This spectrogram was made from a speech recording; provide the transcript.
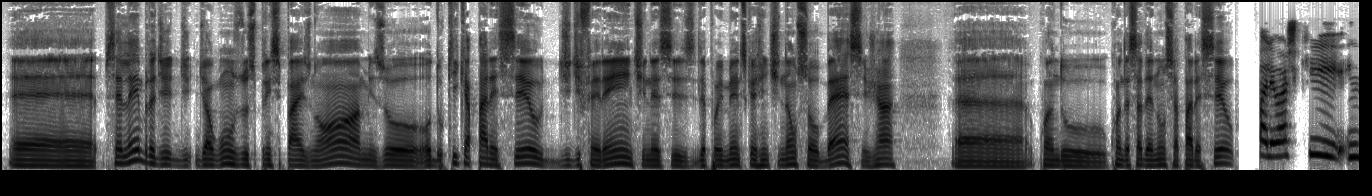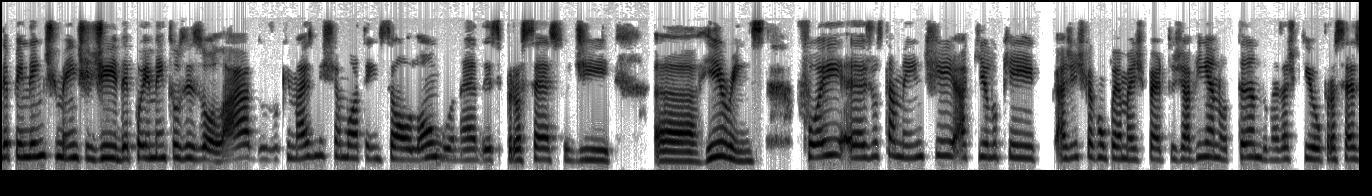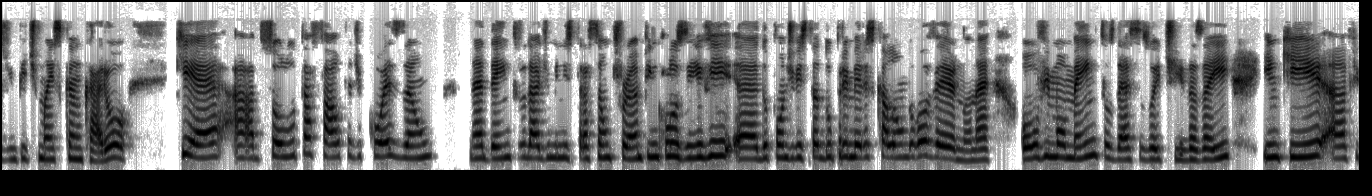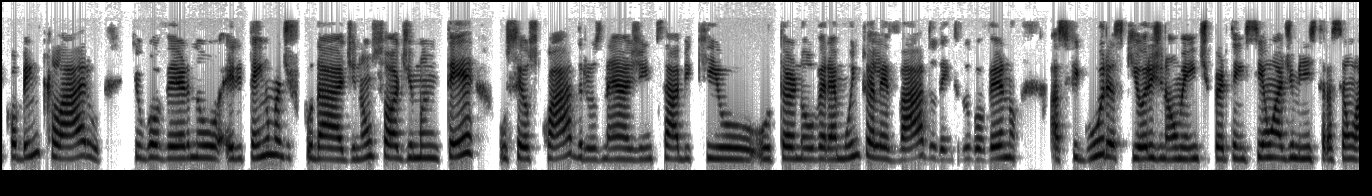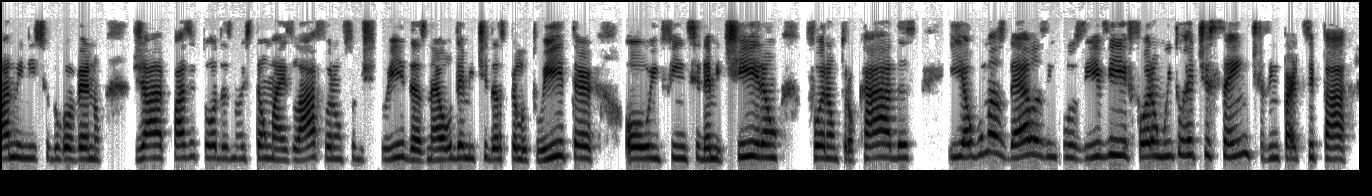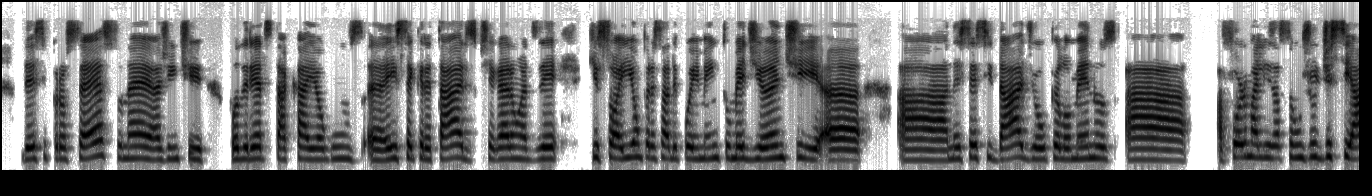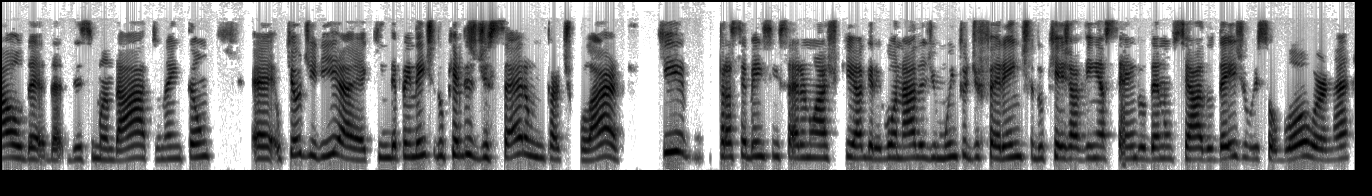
É, você lembra de, de, de, alguns dos principais nomes ou, ou, do que, que apareceu de diferente nesses depoimentos que a gente não soubesse já é, quando, quando essa denúncia apareceu? Olha, eu acho que, independentemente de depoimentos isolados, o que mais me chamou a atenção ao longo né, desse processo de uh, hearings foi uh, justamente aquilo que a gente que acompanha mais de perto já vinha notando, mas acho que o processo de impeachment escancarou, que é a absoluta falta de coesão né, dentro da administração Trump, inclusive é, do ponto de vista do primeiro escalão do governo, né? Houve momentos dessas oitivas aí em que uh, ficou bem claro que o governo ele tem uma dificuldade não só de manter os seus quadros, né? A gente sabe que o, o, turnover é muito elevado dentro do governo. As figuras que originalmente pertenciam à administração lá no início do governo já quase todas não estão mais lá, foram substituídas, né? Ou demitidas pelo Twitter, ou enfim se demitiram, foram trocadas e algumas delas, inclusive, foram muito reticentes em participar desse processo, né? A gente poderia destacar aí alguns uh, ex-secretários que chegaram a dizer que só iam prestar depoimento mediante uh, a necessidade ou pelo menos a, a formalização judicial de, de, desse mandato, né? Então, é, o que eu diria é que, independente do que eles disseram em particular, que, para ser bem sincero, não acho que agregou nada de muito diferente do que já vinha sendo denunciado desde o whistleblower, né?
